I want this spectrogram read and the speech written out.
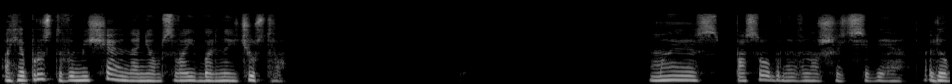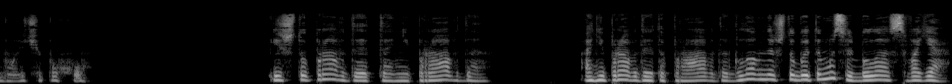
а я просто вымещаю на нем свои больные чувства. Мы способны внушить себе любую чепуху. И что правда — это неправда, а неправда — это правда. Главное, чтобы эта мысль была своя.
